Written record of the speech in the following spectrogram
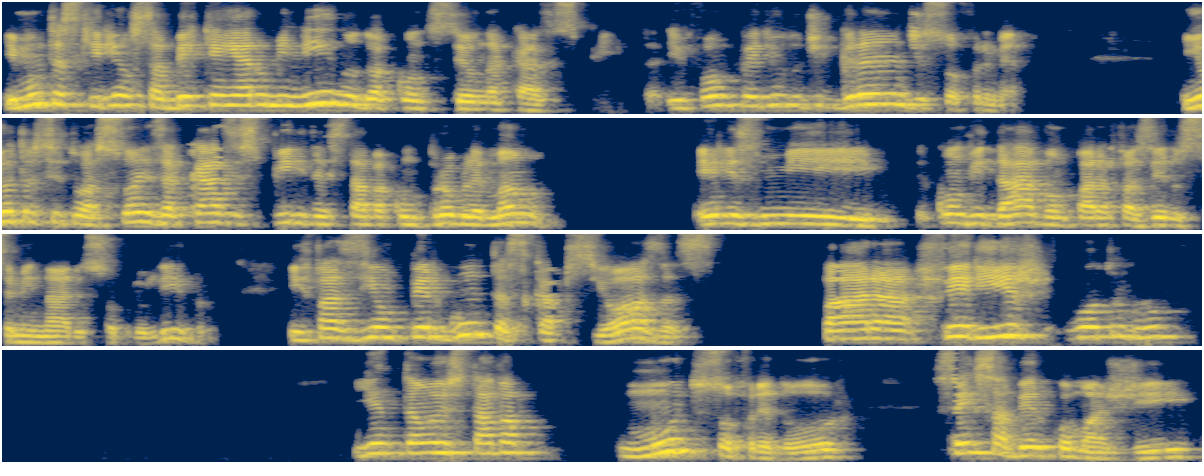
E muitas queriam saber quem era o menino do aconteceu na casa espírita. E foi um período de grande sofrimento. Em outras situações, a casa espírita estava com um problemão. Eles me convidavam para fazer o seminário sobre o livro e faziam perguntas capciosas para ferir o outro grupo. E então eu estava muito sofredor, sem saber como agir.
